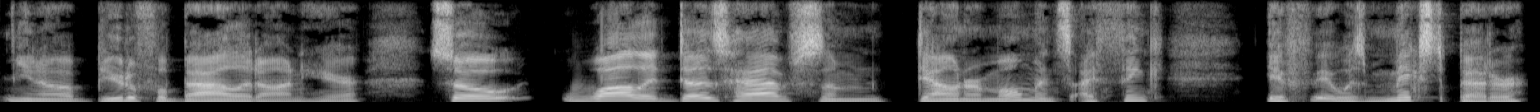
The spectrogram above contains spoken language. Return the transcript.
you know a beautiful ballad on here. So while it does have some downer moments, I think if it was mixed better,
